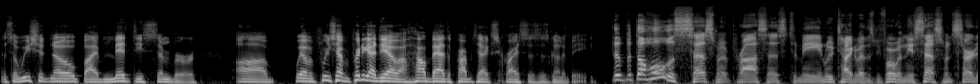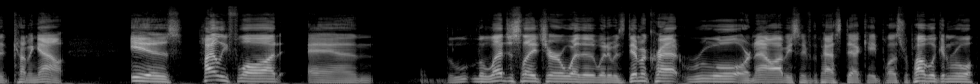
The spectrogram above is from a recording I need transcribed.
And so we should know by mid December. We have a, we should have a pretty good idea about how bad the property tax crisis is going to be. The, but the whole assessment process to me, and we've talked about this before when the assessment started coming out, is highly flawed. And the, the legislature, whether when it was Democrat rule or now obviously for the past decade plus Republican rule,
